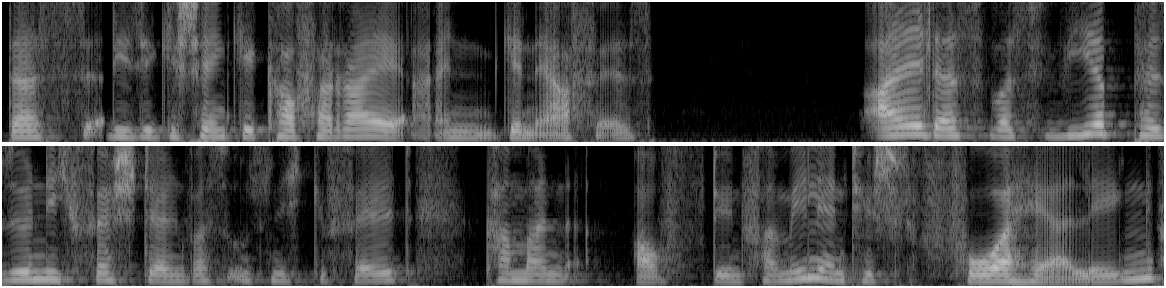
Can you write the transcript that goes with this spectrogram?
dass diese Geschenkekauferei ein Generve ist. All das, was wir persönlich feststellen, was uns nicht gefällt, kann man auf den Familientisch vorherlegen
